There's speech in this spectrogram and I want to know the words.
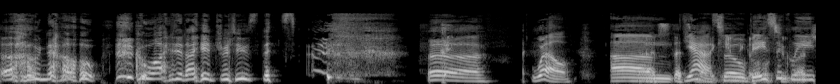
Oh no. Why did I introduce this? Uh, well, um, That's- that's yeah, so basically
